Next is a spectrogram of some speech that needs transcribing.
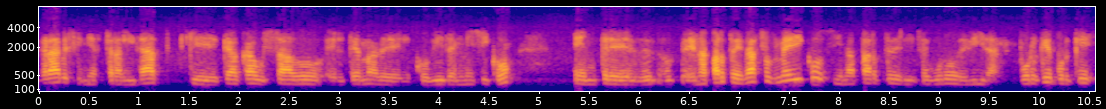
grave siniestralidad que, que ha causado el tema del COVID en México, entre en la parte de gastos médicos y en la parte del seguro de vida. ¿Por qué? Porque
